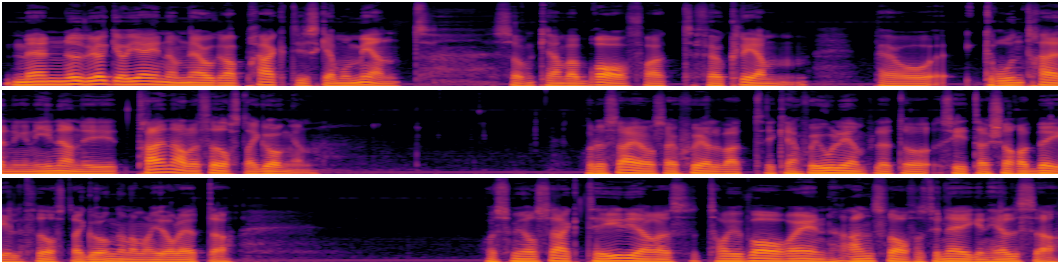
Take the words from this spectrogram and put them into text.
Men nu vill jag gå igenom några praktiska moment som kan vara bra för att få kläm på grundträningen innan ni tränar det första gången. Och det säger sig själv att det kanske är olämpligt att sitta och köra bil första gången när man gör detta. Och som jag har sagt tidigare så tar ju var och en ansvar för sin egen hälsa.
